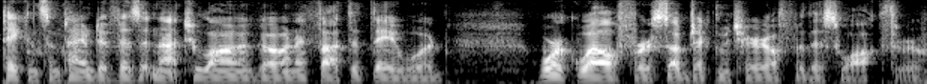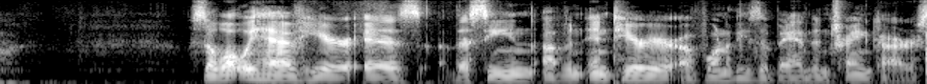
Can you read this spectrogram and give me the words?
taken some time to visit not too long ago, and I thought that they would work well for subject material for this walkthrough. So what we have here is the scene of an interior of one of these abandoned train cars.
